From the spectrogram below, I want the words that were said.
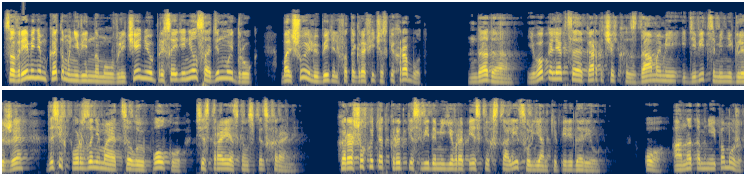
Со временем к этому невинному увлечению присоединился один мой друг, большой любитель фотографических работ. Да-да, его коллекция карточек с дамами и девицами неглиже до сих пор занимает целую полку в сестрорецком спецхране. Хорошо хоть открытки с видами европейских столиц Ульянке передарил. О, она-то мне и поможет.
